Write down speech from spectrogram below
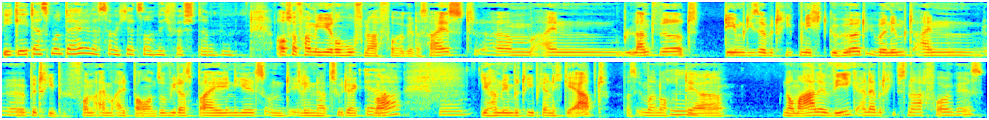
Wie geht das Modell? Das habe ich jetzt noch nicht verstanden. Außerfamiliäre Hofnachfolge. Das heißt, ähm, ein Landwirt, dem dieser Betrieb nicht gehört, übernimmt einen äh, Betrieb von einem Altbauern, so wie das bei Nils und Elena Züdeck ja. war. Mhm. Die haben den Betrieb ja nicht geerbt, was immer noch mhm. der normale Weg einer Betriebsnachfolge ist.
